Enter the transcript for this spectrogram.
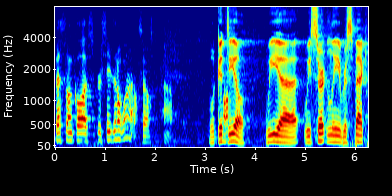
best phone call I've received in a while. So um, Well, good deal. We uh, we certainly respect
